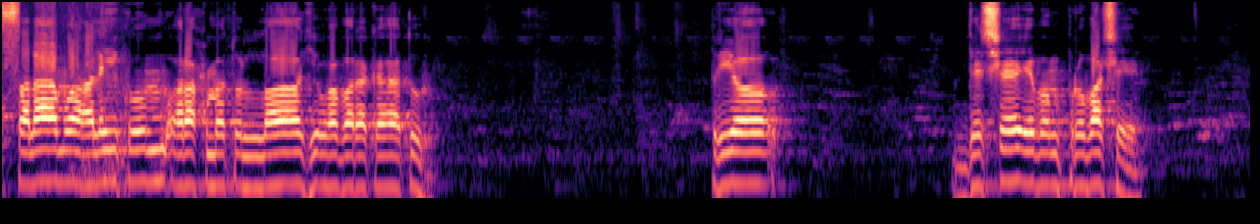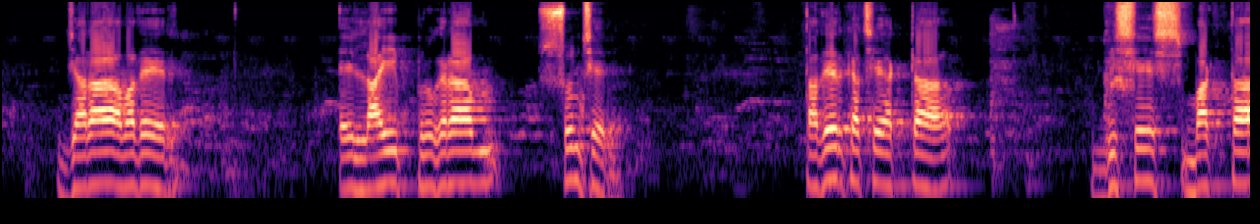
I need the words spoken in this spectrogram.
আসসালামু আলাইকুম রহমতুল্লাহ ওবরাকাত প্রিয় দেশে এবং প্রবাসে যারা আমাদের এই লাইভ প্রোগ্রাম শুনছেন, তাদের কাছে একটা বিশেষ বার্তা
